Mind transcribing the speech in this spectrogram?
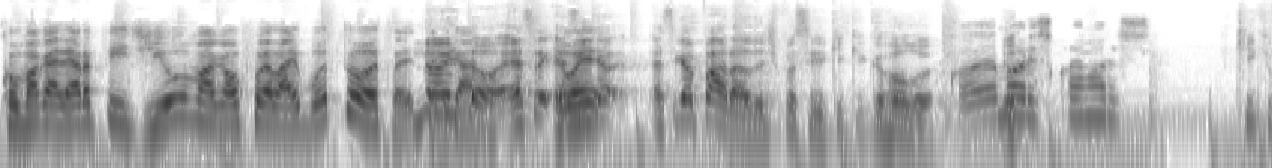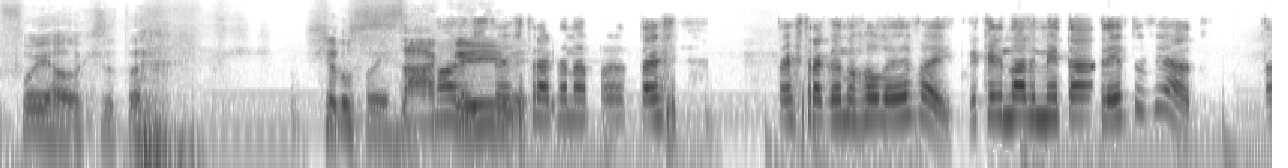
Como a galera pediu, o Magal foi lá e botou, tá, tá Não, ligado? então, essa, essa, Eu que é- essa que é a parada. Tipo assim, o que, que, que rolou? Qual é, Maurício? Qual é, Maurício? O que, que foi, Raul, que você tá. Enchendo o que foi, saco Maurício aí. tá estragando a. Tá, tá estragando o rolê, velho. Por que, que ele não alimenta a treta, viado? Tá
